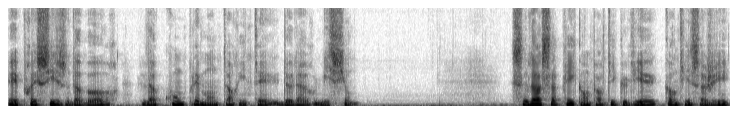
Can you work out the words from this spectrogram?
et précise d'abord la complémentarité de leur mission. Cela s'applique en particulier quand il s'agit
